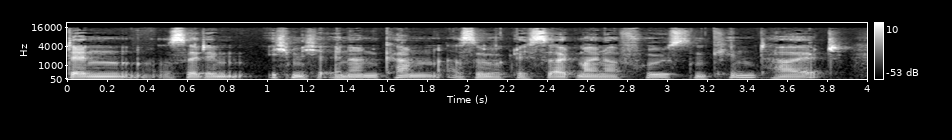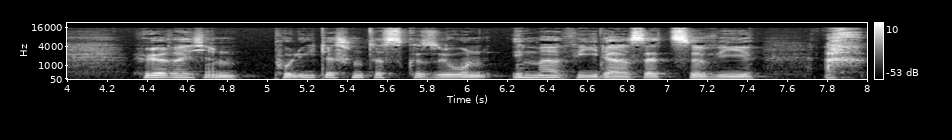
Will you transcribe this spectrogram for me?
Denn seitdem ich mich erinnern kann, also wirklich seit meiner frühesten Kindheit, höre ich in politischen Diskussionen immer wieder Sätze wie, ach,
